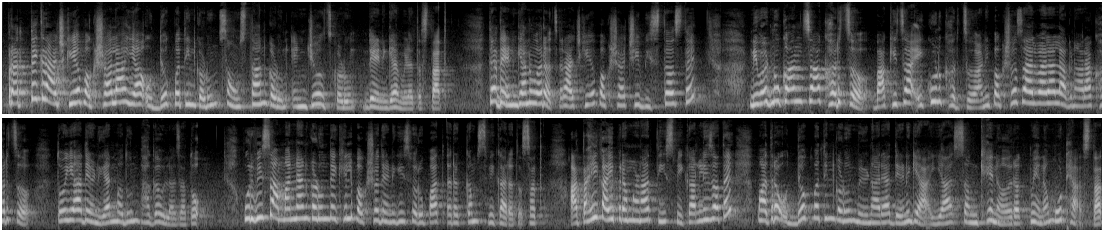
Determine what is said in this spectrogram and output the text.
प्रत्येक राजकीय पक्षाला या उद्योगपतींकडून संस्थांकडून एन जी ओजकडून देणग्या मिळत असतात. त्या देणग्यांवरच राजकीय पक्षाची भिस्त असते. निवडणुकांचा खर्च बाकीचा एकूण खर्च आणि पक्ष चालवायला लागणारा खर्च तो या देणग्यांमधून भागवला जातो. पूर्वी सामान्यांकडून देखील पक्ष देणगी स्वरूपात रक्कम स्वीकारत असत. आताही काही प्रमाणात ती स्वीकारली जाते मात्र उद्योगपतींकडून मिळणाऱ्या देणग्या या संख्येनं रकमेनं मोठ्या असतात.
